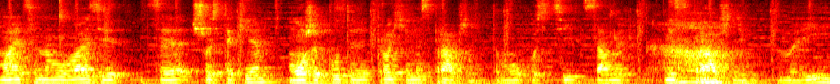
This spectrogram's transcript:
Мається на увазі, це щось таке може бути трохи несправжнє. Тому ось ці саме несправжні мрії.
